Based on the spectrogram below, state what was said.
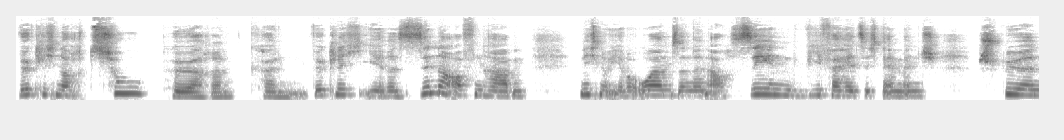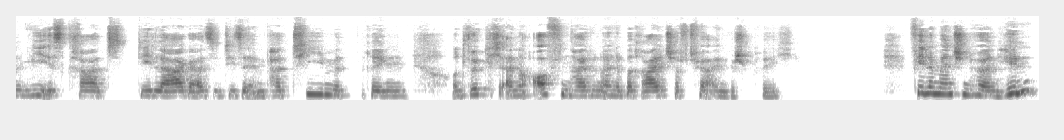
wirklich noch zuhören können, wirklich ihre Sinne offen haben, nicht nur ihre Ohren, sondern auch sehen, wie verhält sich der Mensch, spüren, wie ist gerade die Lage, also diese Empathie mitbringen und wirklich eine Offenheit und eine Bereitschaft für ein Gespräch. Viele Menschen hören hin,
